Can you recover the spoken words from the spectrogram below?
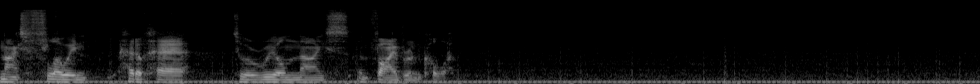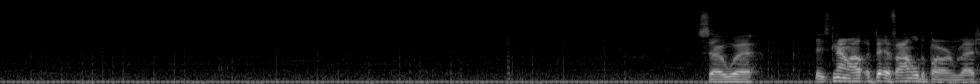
nice flowing head of hair to a real nice and vibrant colour. So uh, it's now a bit of Aldebaran red.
